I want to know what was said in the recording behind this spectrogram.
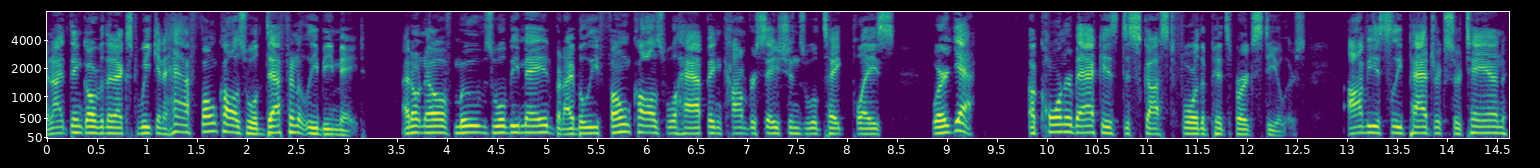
And I think over the next week and a half, phone calls will definitely be made. I don't know if moves will be made, but I believe phone calls will happen, conversations will take place where, yeah, a cornerback is discussed for the Pittsburgh Steelers. Obviously, Patrick Surtain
